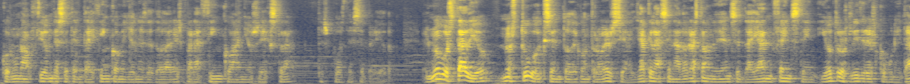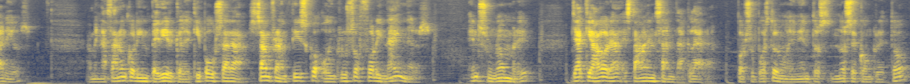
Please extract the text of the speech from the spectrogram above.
con una opción de 75 millones de dólares para 5 años extra después de ese periodo. El nuevo estadio no estuvo exento de controversia, ya que la senadora estadounidense Dianne Feinstein y otros líderes comunitarios amenazaron con impedir que el equipo usara San Francisco o incluso 49ers en su nombre, ya que ahora estaban en Santa Clara. Por supuesto, el movimiento no se concretó,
